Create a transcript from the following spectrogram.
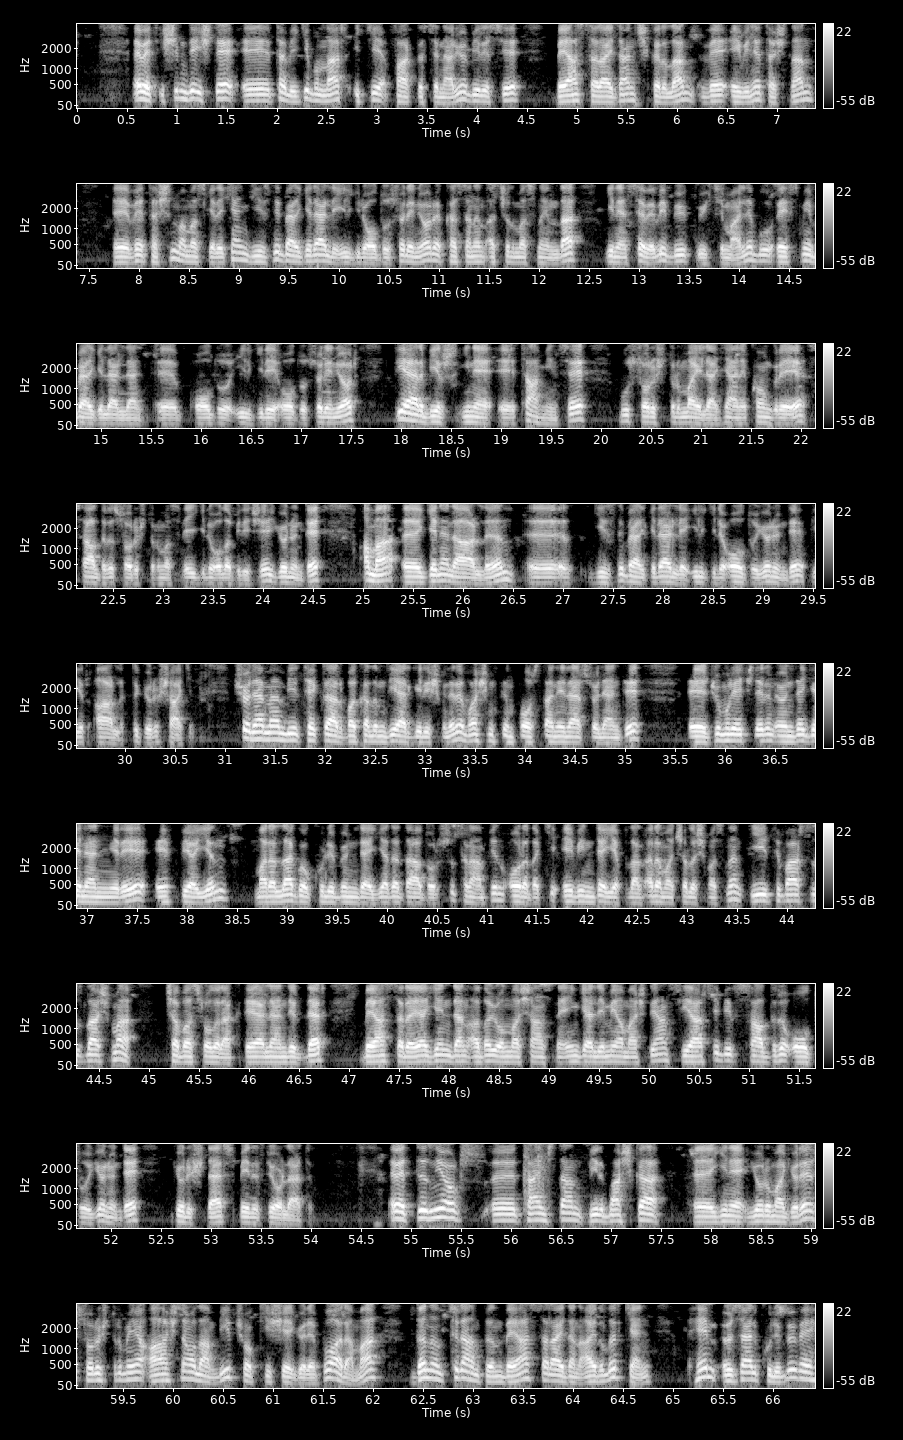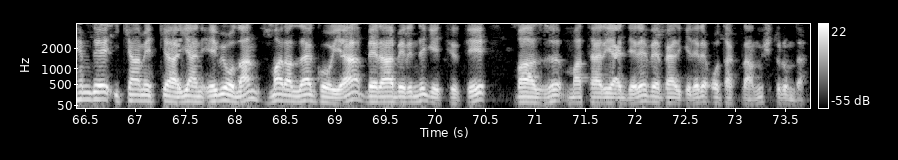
Evet şimdi işte e, tabii ki bunlar iki farklı senaryo. Birisi Beyaz Saray'dan çıkarılan ve evine taşınan e, ve taşınmaması gereken gizli belgelerle ilgili olduğu söyleniyor ve kasanın açılmasının da yine sebebi büyük bir ihtimalle bu resmi belgelerle e, olduğu ilgili olduğu söyleniyor. Diğer bir yine e, tahminse bu soruşturmayla yani kongreye saldırı soruşturması ile ilgili olabileceği yönünde ama e, genel ağırlığın e, gizli belgelerle ilgili olduğu yönünde bir ağırlıklı görüş hakim. Şöyle hemen bir tekrar bakalım diğer gelişmelere. Washington Post'ta neler söylendi? E, Cumhuriyetçilerin önde gelenleri FBI'ın Mar-a-Lago kulübünde ya da daha doğrusu Trump'ın oradaki evinde yapılan arama çalışmasının itibarsızlaşma çabası olarak değerlendirdiler. Beyaz Saray'a yeniden aday olma şansını engellemeyi amaçlayan siyasi bir saldırı olduğu yönünde görüşler belirtiyorlardı. Evet The New York e, Times'tan bir başka e, yine yoruma göre soruşturmaya aşina olan birçok kişiye göre bu arama Donald Trump'ın Beyaz Saray'dan ayrılırken hem özel kulübü ve hem de ikametgah yani evi olan Mar-a-Lago'ya beraberinde getirdiği bazı materyallere ve belgelere odaklanmış durumda.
